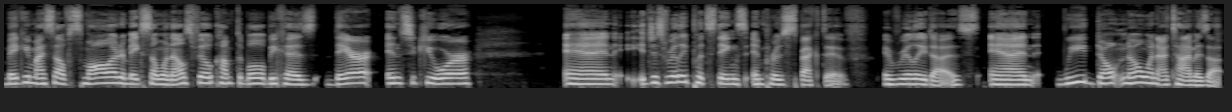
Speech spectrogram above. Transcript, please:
making myself smaller to make someone else feel comfortable because they're insecure and it just really puts things in perspective it really does and we don't know when our time is up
